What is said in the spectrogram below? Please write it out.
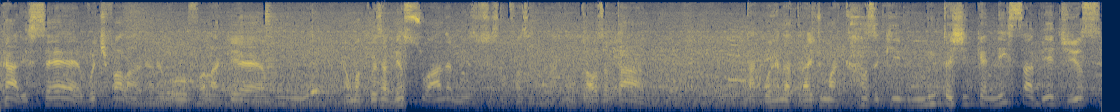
cara, isso é, vou te falar, cara, eu vou falar que é, é uma coisa abençoada mesmo que vocês estão fazendo. Né? A causa tá, tá correndo atrás de uma causa que muita gente quer nem saber disso.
